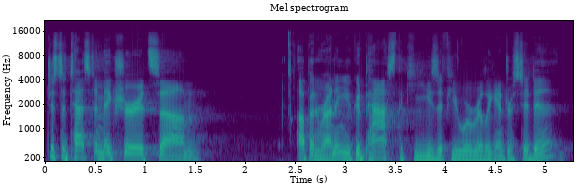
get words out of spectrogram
Just to test and make sure it's um, up and running. You could pass the keys if you were really interested in it.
